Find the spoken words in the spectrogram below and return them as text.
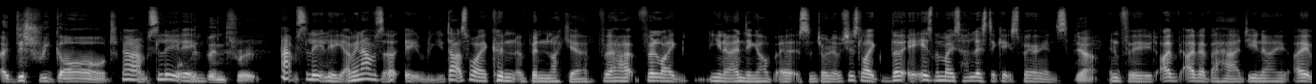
a disregard Oh, what absolutely. they've been through. Absolutely. I mean, I was. Uh, it- that's why I couldn't have been luckier for for like you know ending up at St John. It was just like the it is the most holistic experience Yeah. in food I've I've ever had. You know, I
